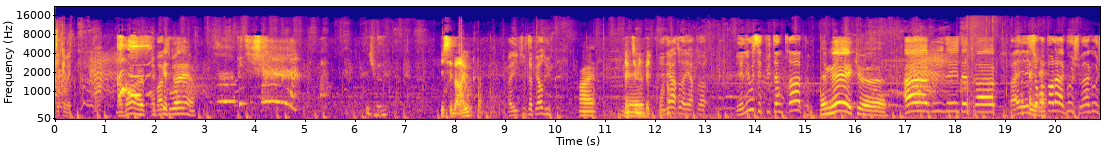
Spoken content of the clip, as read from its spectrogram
j'ai trouvé. Ah non, euh, on qu'est-ce que oh, petit chat tu Il s'est barré où? Bah, il t'a perdu. Ouais. Il a Il est derrière toi, derrière toi. Et elle est où cette putain de trappe? Eh mec euh... Abusé cette trappe Bah, Elle est sûrement par là, à gauche, ouais, à gauche.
